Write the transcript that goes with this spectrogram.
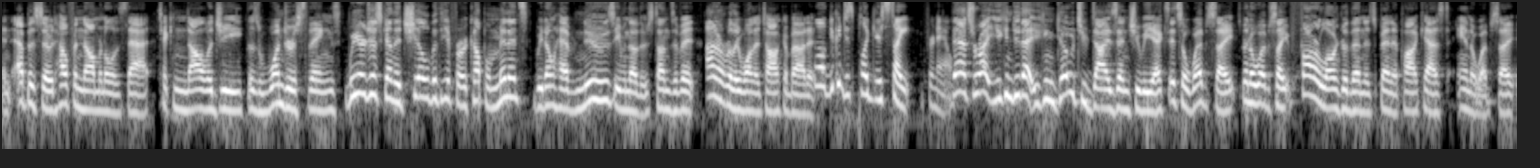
an episode. How phenomenal is that? Technology does wondrous things. We are just going to chill with you for a couple minutes. We don't have news, even though there's tons of it. I don't really want to talk about it. Well, you can just plug your site for now. That's right. You can do that. You can go to Daizenshuu EX. It's a website. It's been a website far longer than it's been a podcast and a website.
